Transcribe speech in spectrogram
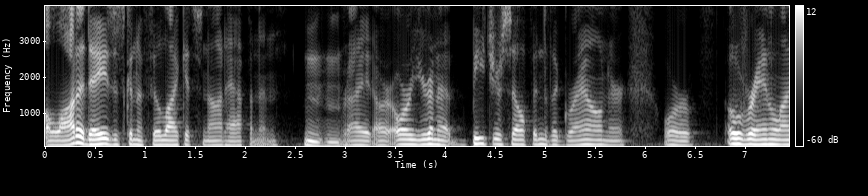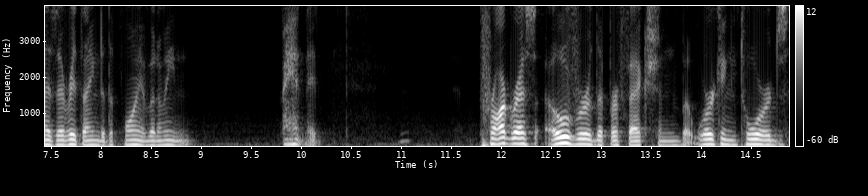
A lot of days it's going to feel like it's not happening, Mm-hmm. right? Or or you're going to beat yourself into the ground, or or overanalyze everything to the point. But I mean, man, it progress over the perfection, but working towards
